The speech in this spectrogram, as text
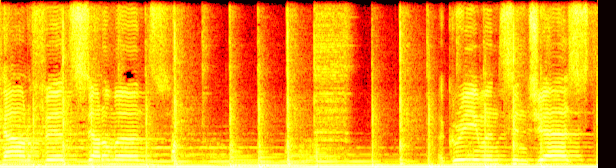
Counterfeit settlements, agreements in jest.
